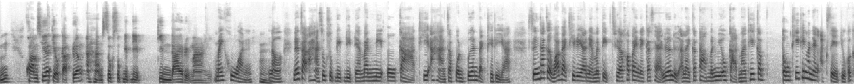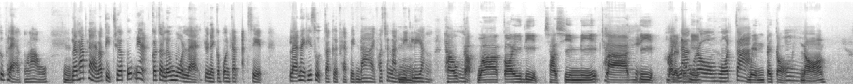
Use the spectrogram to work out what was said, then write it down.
3 ความเชื่อเกี่ยวกับเรื่องอาหารสุกสุกดิบดิบๆ กินได้หรือไม่ ไม่ควรอืมเนาะเนื่องจากอาหารสุกๆดิบๆเนี่ยมันมีโอกาสที่อาหารจะปนเปื้อนแบคทีเรีย ซึ่งถ้าเกิดว่าแบคทีเรียเนี่ยมันติดเชื้อเข้าไปในกระแสเลือดหรืออะไรก็ตาม มันมีโอกาสมาที่กับตรงที่ที่มันยังอักเสบอยู่ก็คือแผลของเราอืมแล้วถ้าแผลเราติดเชื้อปุ๊บเนี่ยก็จะเริ่มวนแหละอยู่ในกระบวนการอักเสบและในที่สุดจะเกิดแผลเป็นได้ เพราะฉะนั้นหลีกเลี่ยง เท่ากับว่าก้อยดิบชาชิมิปลาดิบ หออะไรยพวนากงนี้รมงดจ้ะเว้นไปก่อนอืมเนาะ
